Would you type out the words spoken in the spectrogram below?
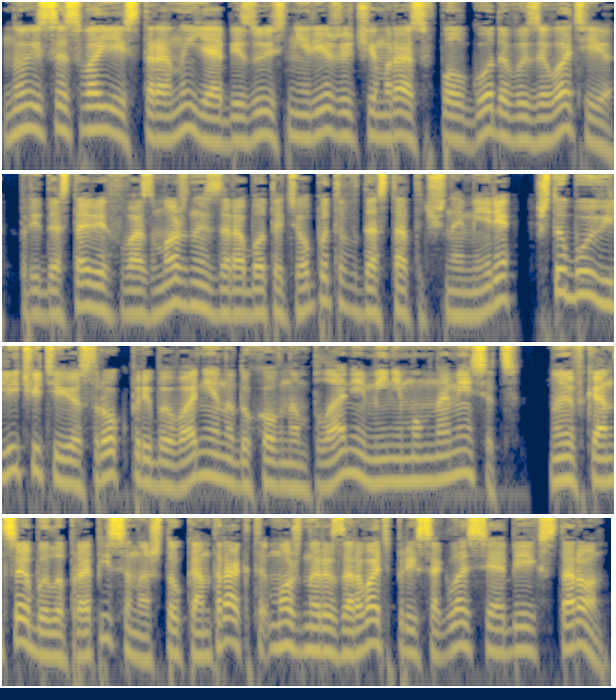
Ну и со своей стороны я обязуюсь не реже, чем раз в полгода вызывать ее, предоставив возможность заработать опыт в достаточной мере, чтобы увеличить ее срок пребывания на духовном плане минимум на месяц. Ну и в конце было прописано, что контракт можно разорвать при согласии обеих сторон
